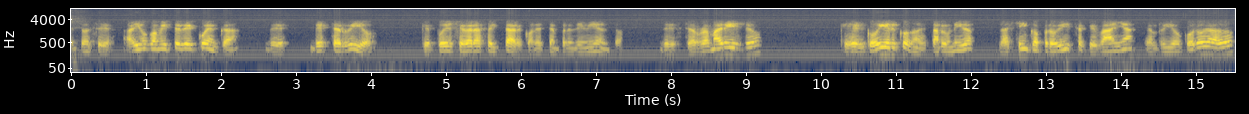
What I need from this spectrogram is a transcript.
Entonces, hay un comité de cuenca de, de este río que puede llegar a afectar con este emprendimiento de Cerro Amarillo, que es el COIRCO, donde están reunidas las cinco provincias que baña el río Colorado,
